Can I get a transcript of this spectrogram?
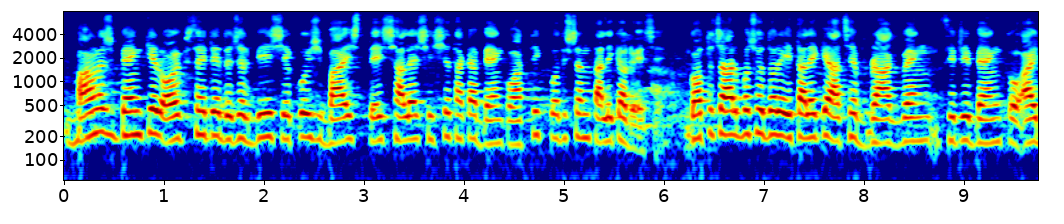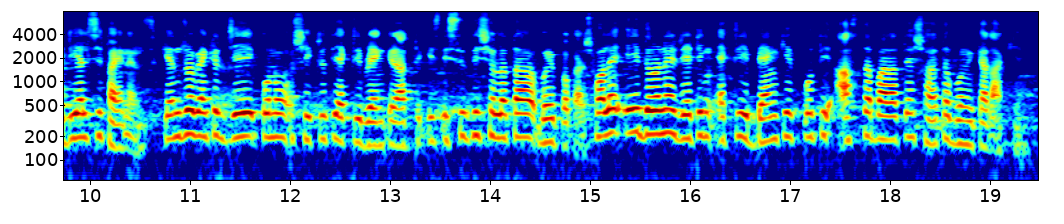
বাংলাদেশ ব্যাংকের ওয়েবসাইটে দু হাজার বিশ, একুশ, বাইশ, তেইশ সালে শীর্ষে থাকা ব্যাংক ও আর্থিক প্রতিষ্ঠান তালিকা রয়েছে। গত চার বছর ধরে এই তালিকায় আছে ব্রাক ব্যাংক, সিটি ব্যাংক ও আইডিএলসি ফাইন্যান্স। কেন্দ্রীয় ব্যাংকের যে কোনো স্বীকৃতি একটি ব্যাংকের আর্থিক স্থিতিশীলতা বহিঃপ্রকাশ। ফলে এই ধরনের রেটিং একটি ব্যাংকের প্রতি আস্থা বাড়াতে সহায়তা ভূমিকা রাখে।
